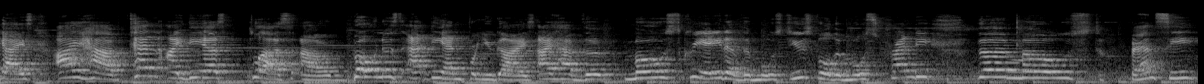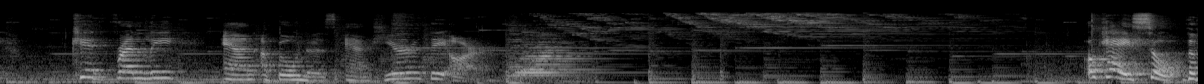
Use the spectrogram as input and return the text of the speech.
guys, I have 10 ideas plus a bonus at the end for you guys. I have the most creative, the most useful, the most trendy, the most fancy, kid-friendly, and a bonus. And here they are. Okay, so the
